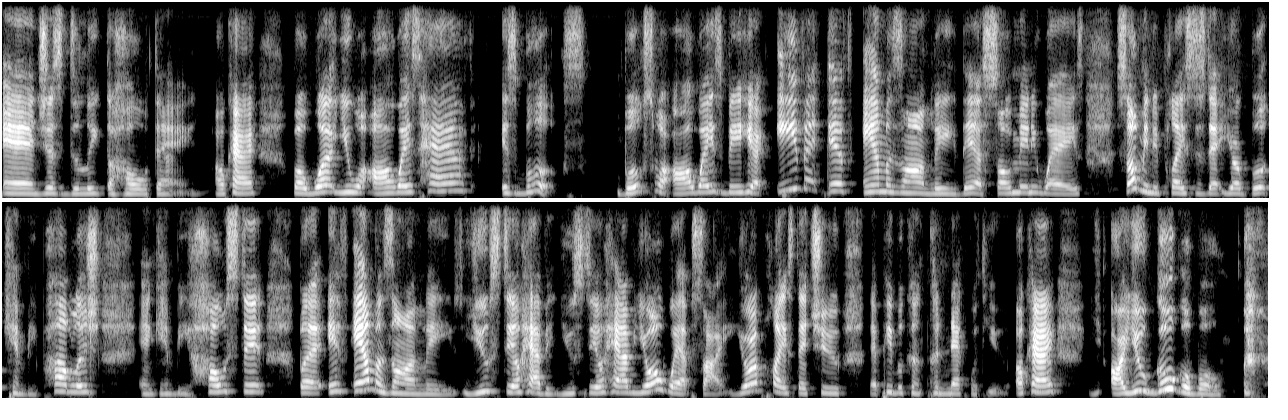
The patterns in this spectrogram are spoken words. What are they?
and just delete the whole thing okay? But what you will always have is books books will always be here. Even if amazon leave there are so many ways so many places that your book can be published and can be hosted. But if amazon leaves you still have it. You still have your website your place that you that people can connect with you okay? Are you googleable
